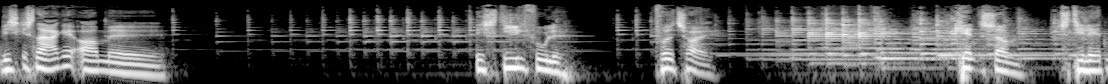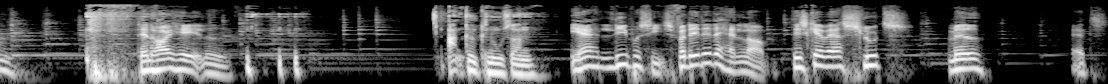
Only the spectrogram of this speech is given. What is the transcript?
Vi skal snakke om øh, det stilfulde fodtøj. Kendt som stiletten. Den højhælede. ankelknuseren. Ja, lige præcis. For det er det, det handler om. Det skal være slut med, at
